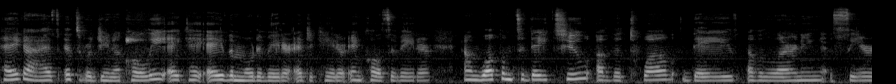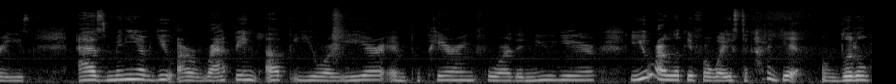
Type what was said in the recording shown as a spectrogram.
Hey guys, it's Regina Coley, aka the Motivator, Educator, and Cultivator, and welcome to day two of the 12 Days of Learning series. As many of you are wrapping up your year and preparing for the new year, you are looking for ways to kind of get a little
